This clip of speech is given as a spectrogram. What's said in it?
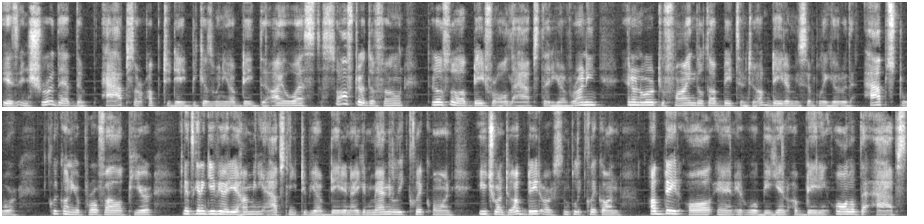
is ensure that the apps are up to date because when you update the iOS the software of the phone there's also an update for all the apps that you have running. And in order to find those updates and to update them you simply go to the app store click on your profile up here and it's going to give you an idea how many apps need to be updated. Now you can manually click on each one to update or simply click on update all and it will begin updating all of the apps.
